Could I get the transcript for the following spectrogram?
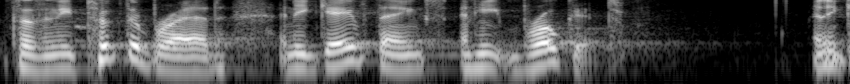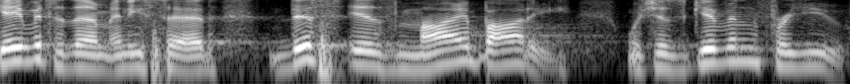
It says, And he took the bread, and he gave thanks, and he broke it. And he gave it to them, and he said, This is my body, which is given for you.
